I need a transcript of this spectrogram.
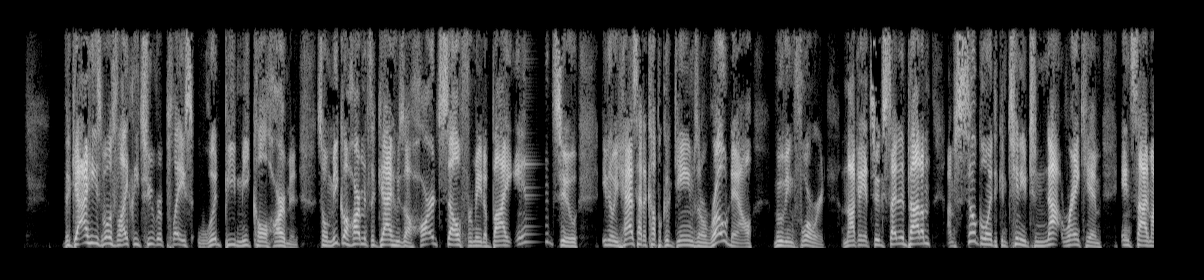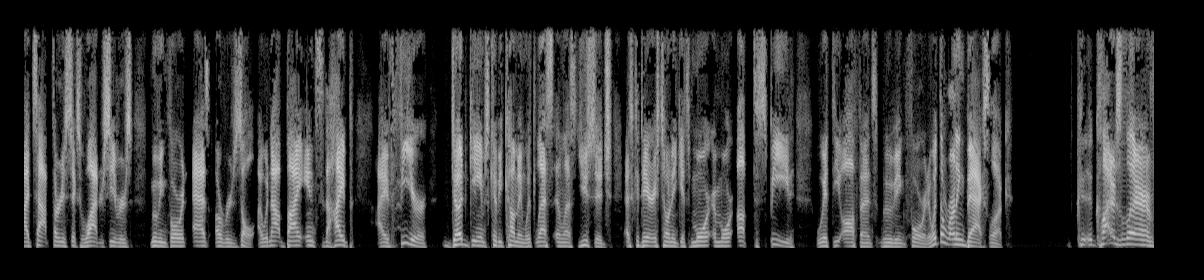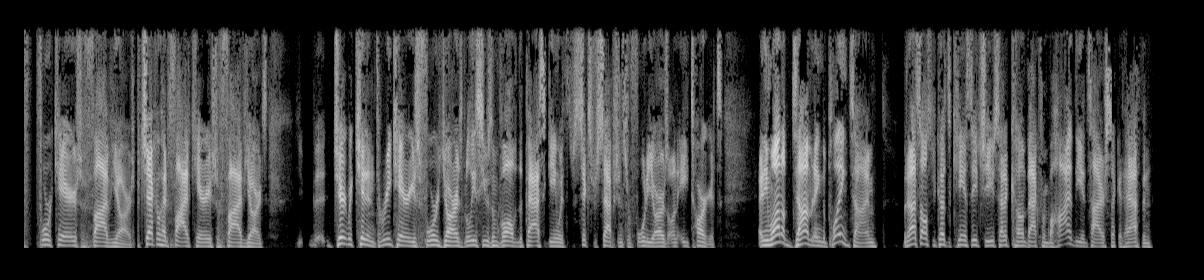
The guy he's most likely to replace would be Mecole Hardman. So Mecole Hardman's a guy who's a hard sell for me to buy into, even though he has had a couple good games in a row now. moving forward. I'm not going to get too excited about him. I'm still going to continue to not rank him inside my top 36 wide receivers moving forward as a result. I would not buy into the hype. I fear dud games could be coming with less and less usage as Kadarius Toney gets more and more up to speed with the offense moving forward. And with the running backs, look, Clyde Lair four carries for five yards. Pacheco had five carries for five yards. Jerick McKinnon, three carries, four yards, but at least he was involved in the passing game with six receptions for 40 yards on eight targets. And he wound up dominating the playing time, but that's also because the Kansas City Chiefs had to come back from behind the entire second half, and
